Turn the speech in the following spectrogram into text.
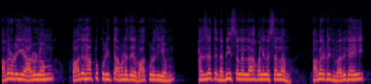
அவனுடைய அருளும் பாதுகாப்பு குறித்த அவனது வாக்குறுதியும் ஹசரத் நபி சொல்லாஹ் அலைவசல்லம் அவர்களின் வருகை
